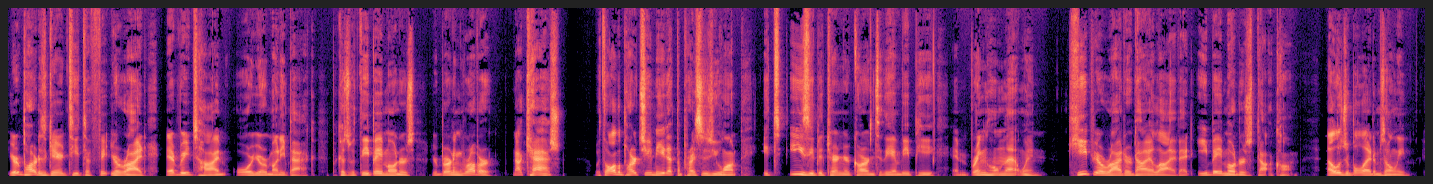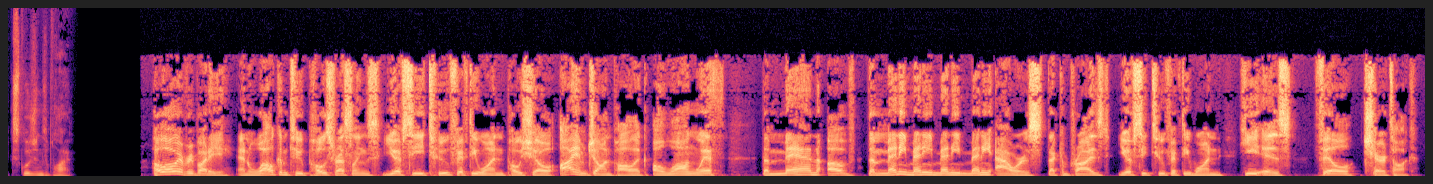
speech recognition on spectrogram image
your part is guaranteed to fit your ride every time or your money back. Because with eBay Motors, you're burning rubber, not cash. With all the parts you need at the prices you want, it's easy to turn your car into the MVP and bring home that win. Keep your ride or die alive at ebaymotors.com. Eligible items only, exclusions apply. Hello, everybody, and welcome to Post Wrestling's UFC 251 post show. I am John Pollock, along with the man of the many, many, many, many hours that comprised UFC 251. He is Phil Chair Talk.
